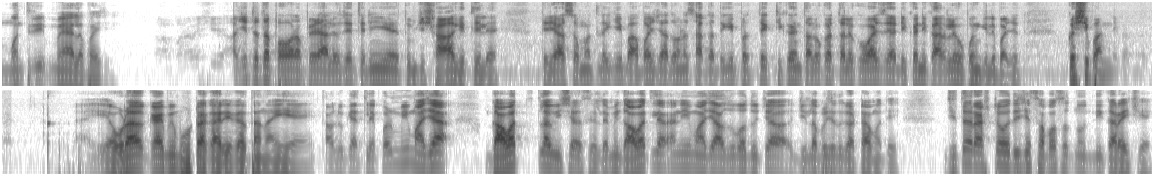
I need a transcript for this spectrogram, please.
मंत्री मिळायला पाहिजे. अजितदादा पवार आपल्याकडे आले होते. त्यांनी तुमची शाळा घेतलेली आहे. त्यांनी असं म्हटलं की बाबा जाधवनं सांगितलं की प्रत्येक ठिकाणी तालुका तालुका वाईज या ठिकाणी कार्यालय ओपन केले पाहिजेत. कशी बांधणी करणार? एवढा काय मी मोठा कार्यकर्ता नाही आहे तालुक्यातले पण मी माझ्या गावातला विषय असेल तर मी गावातल्या आणि माझ्या आजूबाजूच्या जिल्हा परिषद गटामध्ये जिथं राष्ट्रवादीची सभासद नोंदणी करायची आहे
